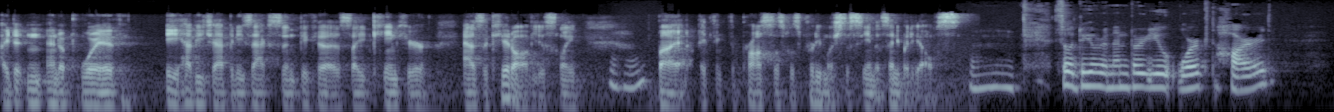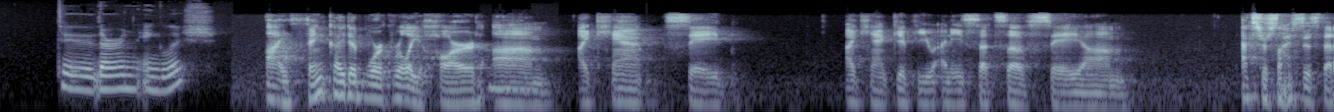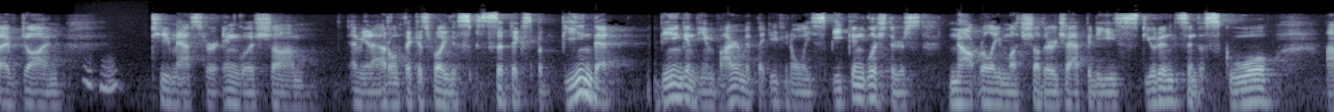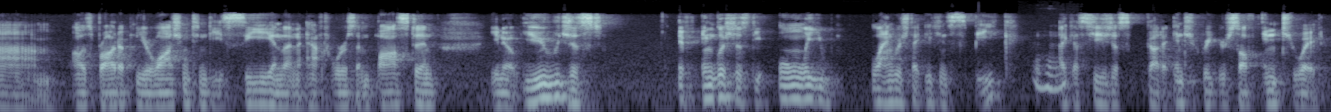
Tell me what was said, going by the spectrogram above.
I didn't end up with a heavy Japanese accent because I came here as a kid, obviously. Mm-hmm. But I think the process was pretty much the same as anybody else. Mm. So, do you remember you worked hard to learn English? I think I did work really hard. Mm-hmm. Um, I can't say, I can't give you any sets of, say, um, exercises that I've done mm-hmm. to master English. Um, I mean, I don't think it's really the specifics, but being that being in the environment that you can only speak English, there's not really much other Japanese students in the school. Um, I was brought up near Washington D.C. and then afterwards in Boston. You know, you just if English is the only language that you can speak, mm-hmm. I guess you just got to integrate yourself into it.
